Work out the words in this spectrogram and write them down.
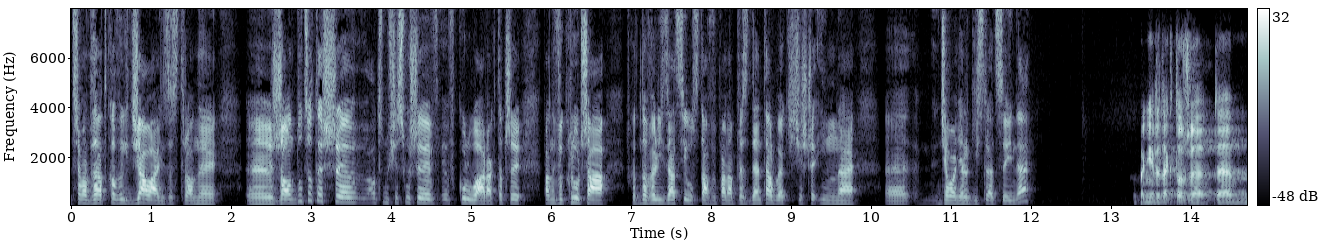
trzeba dodatkowych działań ze strony E, rządu, co też e, o czym się słyszy w, kuluarach, to czy pan wyklucza przykład nowelizację ustawy pana prezydenta albo jakieś jeszcze inne e, działania legislacyjne? Panie redaktorze, te,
